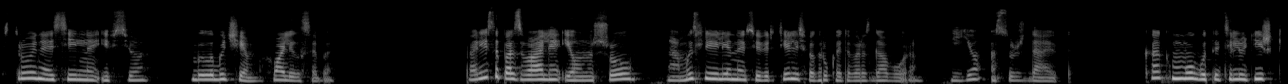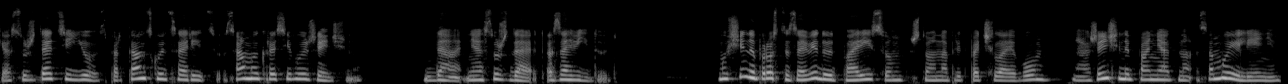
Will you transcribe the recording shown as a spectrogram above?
Стройная, сильная и все. Было бы чем, хвалился бы. Париса позвали, и он ушел, а мысли Елены все вертелись вокруг этого разговора. Ее осуждают. Как могут эти людишки осуждать ее, спартанскую царицу, самую красивую женщину? Да, не осуждают, а завидуют. Мужчины просто завидуют Парису, что она предпочла его, а женщины, понятно, самой Елене.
